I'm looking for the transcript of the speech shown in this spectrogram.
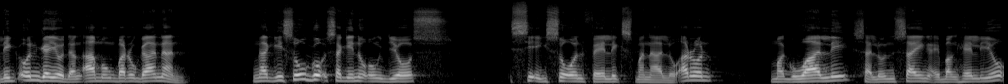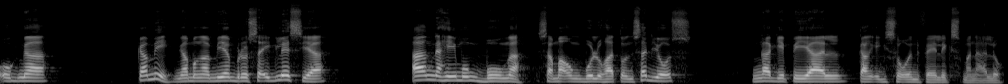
Ligon gayod ang among baruganan nga gisugo sa Ginoong Dios si Igsoon Felix Manalo aron magwali sa lunsay nga ebanghelyo ug nga kami nga mga miyembro sa iglesia ang nahimong bunga sa maong buluhaton sa Dios nga gipiyal kang igsuon Felix Manalo.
